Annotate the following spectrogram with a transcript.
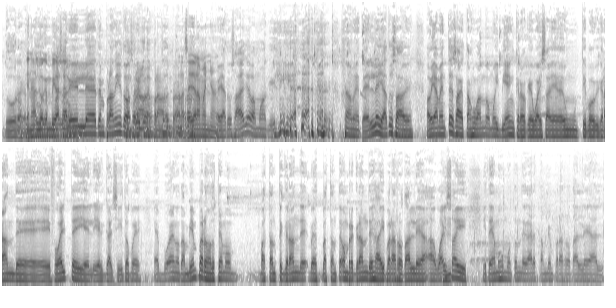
Duro. ¿Tienes algo que Va a enviarle? a un- salir eh, tempranito, va a salir Temprano, temprano, temprano, a las seis de la mañana. Pues ya tú sabes que vamos aquí a meterle, ya tú sabes. Obviamente, sabes, están jugando muy bien. Creo que Whiteside es un tipo grande y fuerte y el, y el Garcito pues es bueno también, pero nosotros tenemos bastantes grandes, bastantes hombres grandes ahí para rotarle a, a Whiteside y, y tenemos un montón de gares también para rotarle al,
